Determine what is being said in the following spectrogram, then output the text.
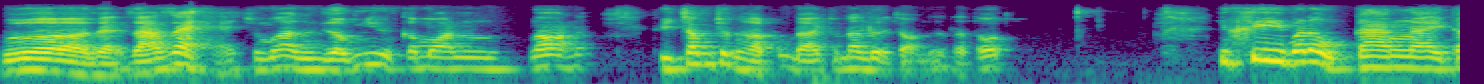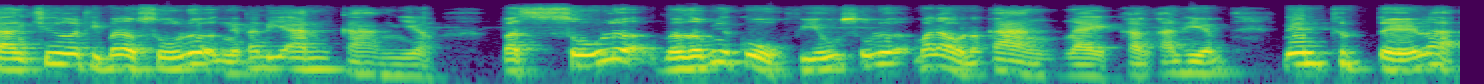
vừa rẻ giá rẻ chúng ta giống như các món ngon ấy. thì trong trường hợp lúc đấy chúng ta lựa chọn rất là tốt. Nhưng khi bắt đầu càng ngày càng trưa thì bắt đầu số lượng người ta đi ăn càng nhiều và số lượng, nó giống như cổ phiếu, số lượng bắt đầu nó càng ngày càng khan hiếm. Nên thực tế là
